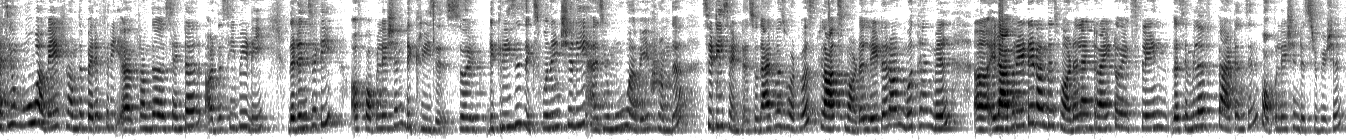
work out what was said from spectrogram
as you move away from the periphery, uh, from the center or the CBD, the density of population decreases. So it decreases exponentially as you move away from the city center. So that was what was Clark's model. Later on Muth and Mill uh, elaborated on this model and tried to explain the similar patterns in population distribution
